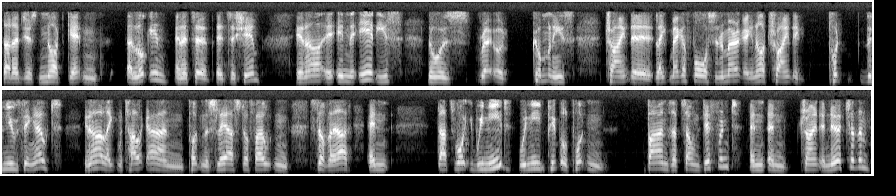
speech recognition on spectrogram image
that are just not getting a look in, and it's a it's a shame. You know, in the 80s there was record companies trying to like Megaforce in America. You know, trying to put the new thing out. You know, like Metallica and putting the Slayer stuff out and stuff like that. And that's what we need. We need people putting bands that sound different and and trying to nurture them.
